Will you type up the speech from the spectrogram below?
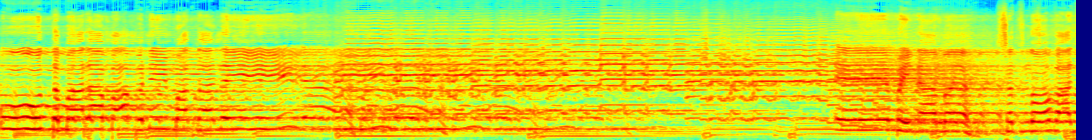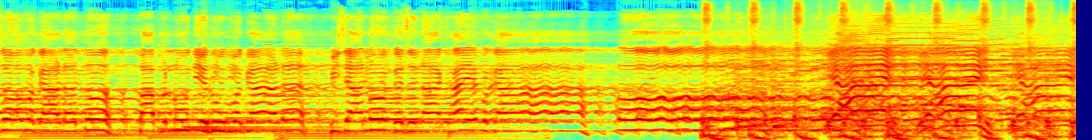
હું તમારા બાપની માતા નહીં. એ મહિનામાં સતનો વાજો વગાડતો બાપનું દેરું વગાડ બીજાનો ગજ ના ખાય વગા ઓ યાય, યાય, યાય,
